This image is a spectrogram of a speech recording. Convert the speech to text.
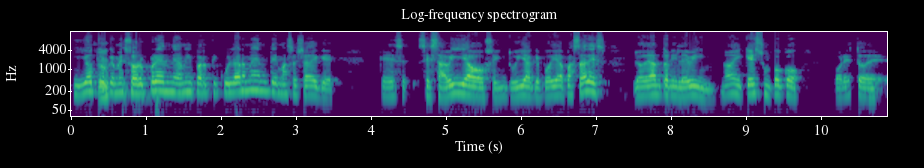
Y otro que me sorprende a mí particularmente, más allá de que, se sabía o se intuía que podía pasar, es lo de Anthony Levine, ¿no? Y que es un poco por esto de,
